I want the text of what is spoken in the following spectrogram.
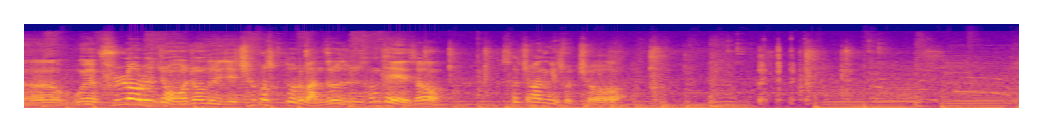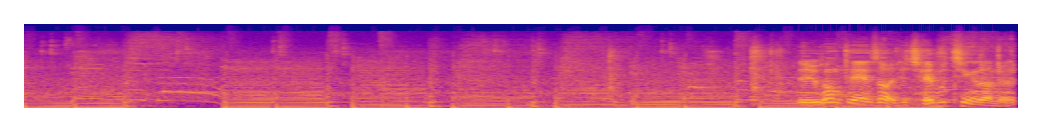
어, 왜 쿨러를 좀 어느 정도 이제 최고 속도로 만들어준 상태에서 설정하는 게 좋죠. 네, 이 상태에서 이제 재부팅을 하면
